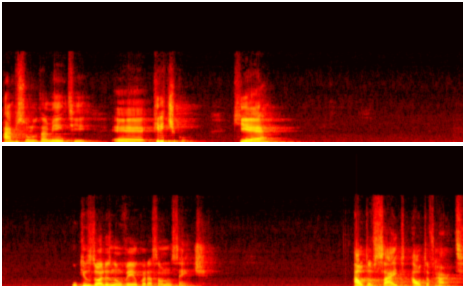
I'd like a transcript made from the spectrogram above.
absolutamente é, crítico, que é O que os olhos não veem, o coração não sente. Out of sight, out of heart.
